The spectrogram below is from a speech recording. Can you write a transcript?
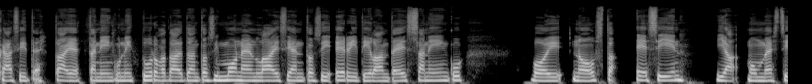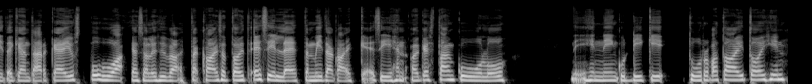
käsite, tai että niin kuin niitä turvataitoja on tosi monenlaisia, niin tosi eri tilanteissa niin kuin voi nousta esiin. Ja mun mielestä siitäkin on tärkeää just puhua, ja se oli hyvä, että Kaisa toit esille, että mitä kaikkea siihen oikeastaan kuuluu, niihin niin kuin digiturvataitoihin.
